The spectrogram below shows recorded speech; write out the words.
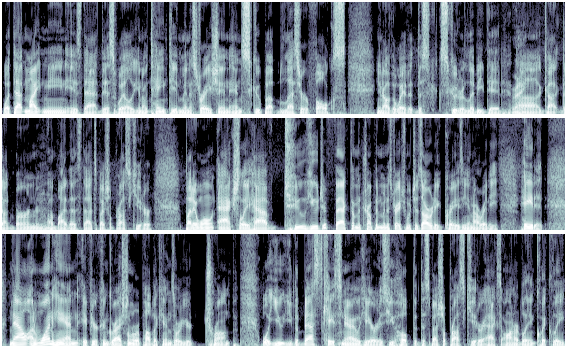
what that might mean is that this will, you know, taint the administration and scoop up lesser folks, you know, the way that the Scooter Libby did, Right. uh, got got burned uh, by this that special prosecutor, but it won't actually have too huge effect on the Trump administration, which is already crazy and already hated. Now, on one hand, if you're congressional Republicans or you're Trump, what you, you the best case scenario here is you hope that the special prosecutor acts honorably and quickly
